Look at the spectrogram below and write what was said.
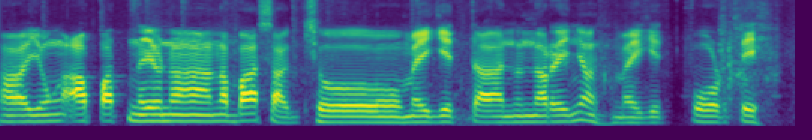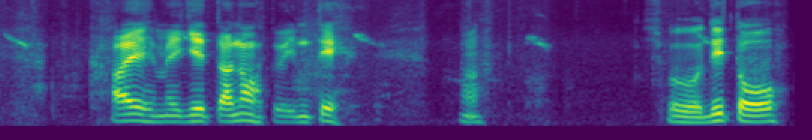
ah, yung apat na yun na nabasag. So, may git ano na rin yun, may git 40. Ay, may git ano, 20. Ah. So, dito,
